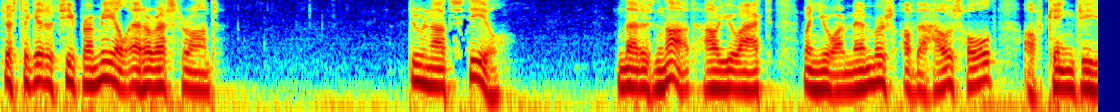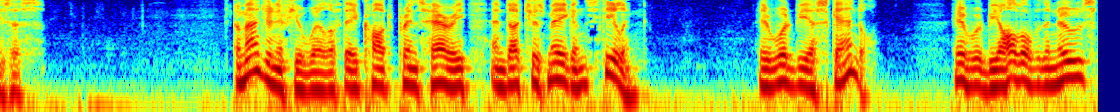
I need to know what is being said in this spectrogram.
just to get a cheaper meal at a restaurant. Do not steal. That is not how you act when you are members of the household of King Jesus. Imagine, if you will, if they caught Prince Harry and Duchess Meghan stealing. It would be a scandal. It would be all over the news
